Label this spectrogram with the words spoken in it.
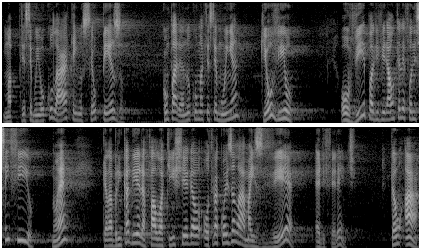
Uma testemunha ocular tem o seu peso, comparando com uma testemunha que ouviu. Ouvir pode virar um telefone sem fio, não é? Aquela brincadeira, falo aqui, chega outra coisa lá, mas ver é diferente. Então, A,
